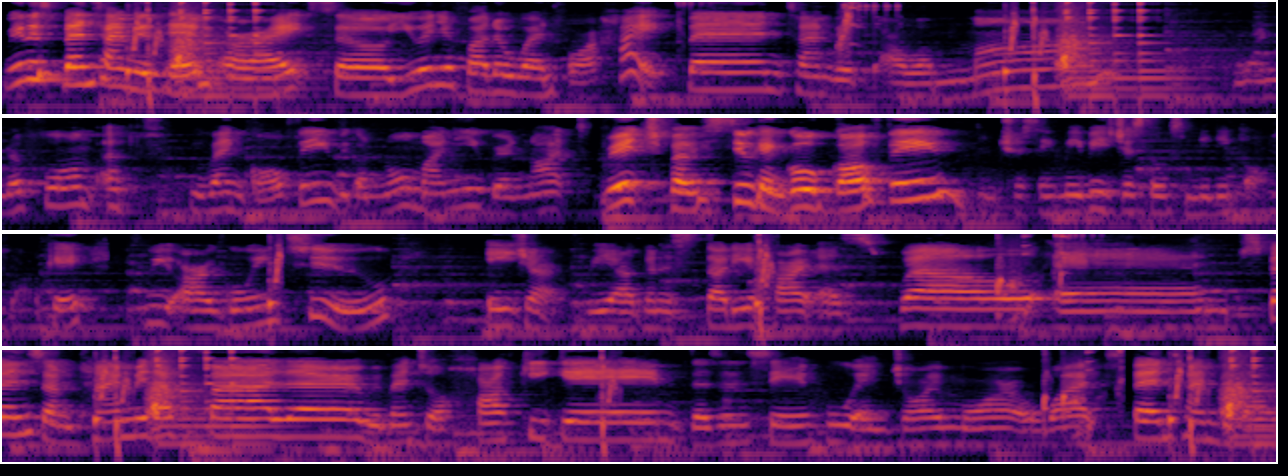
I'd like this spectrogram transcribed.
we're gonna spend time with him, alright? So you and your father went for a hike. Spend time with our mom. Wonderful. Uh, we went golfing. We got no money. We're not rich, but we still can go golfing. Interesting. Maybe it's just those mini golf, okay? We are going to Asia. We are gonna study hard as well and spend some time with our father. We went to a hockey game. Doesn't say who enjoy more or what. Spend time with our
